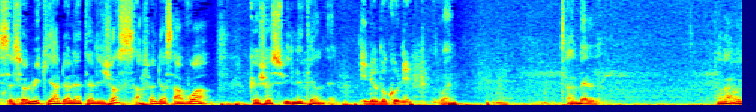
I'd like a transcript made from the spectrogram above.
c'est celui qui a de l'intelligence afin de savoir que je suis l'Éternel. Et de me connaître. Ouais. C'est un bel. Voilà, oui.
